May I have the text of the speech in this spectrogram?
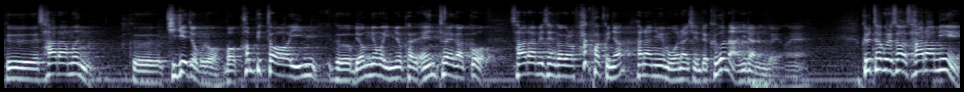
그 사람은 그 기계적으로 뭐 컴퓨터 임, 그 명령어 입력할 엔터 해갖고 사람의 생각을 확 바꾸냐? 하나님이 원하시는데 그건 아니라는 거예요. 예. 그렇다고 해서 사람이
